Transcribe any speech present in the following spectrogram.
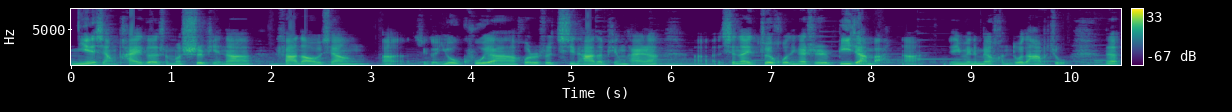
你也想拍个什么视频啊，发到像啊这个优酷呀，或者说其他的平台上啊，现在最火的应该是 B 站吧啊，因为里面有很多的 UP 主。那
